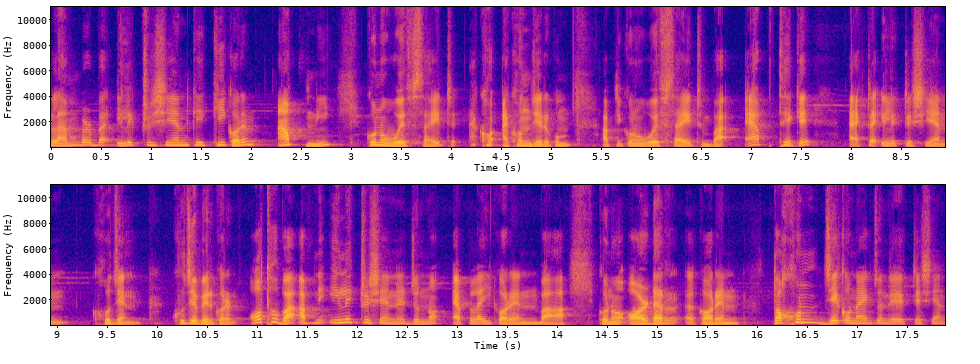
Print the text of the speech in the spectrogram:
প্লাম্বার বা ইলেকট্রিশিয়ানকে কি করেন? আপনি কোনো ওয়েবসাইট, এখন এখন যেরকম আপনি কোনো ওয়েবসাইট বা অ্যাপ থেকে একটা ইলেকট্রিশিয়ান খোঁজেন, খুঁজে বের করেন, অথবা আপনি ইলেকট্রিশিয়ানের জন্য অ্যাপ্লাই করেন বা কোনো অর্ডার করেন, তখন যে কোনো একজন ইলেকট্রিশিয়ান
